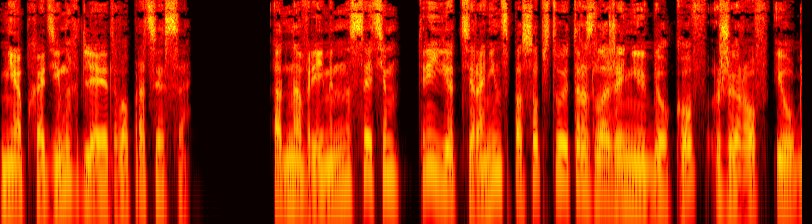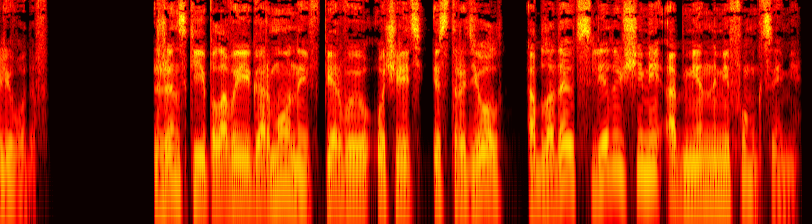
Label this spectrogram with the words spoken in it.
необходимых для этого процесса. Одновременно с этим триодтиранин способствует разложению белков, жиров и углеводов. Женские половые гормоны, в первую очередь эстрадиол, обладают следующими обменными функциями.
